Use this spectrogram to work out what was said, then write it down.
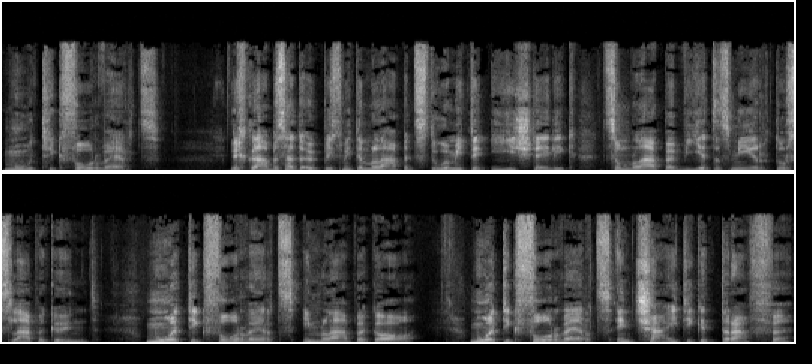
Mutig vorwärts. Ich glaube, es hat etwas mit dem Leben zu tun, mit der Einstellung zum Leben, wie das wir durchs Leben gehen. Mutig vorwärts im Leben gehen. Mutig vorwärts Entscheidungen treffen.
